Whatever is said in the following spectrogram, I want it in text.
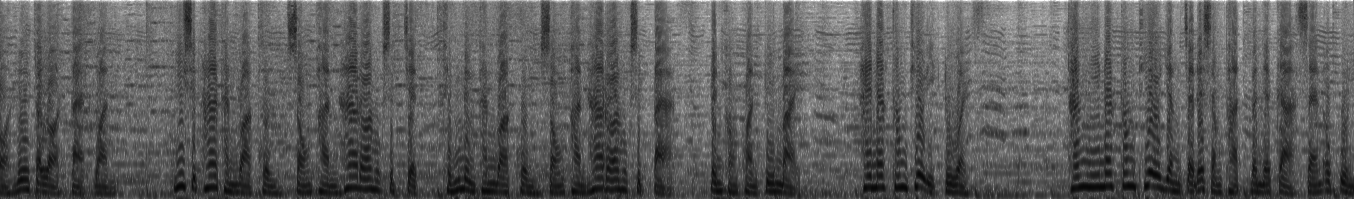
ต่อเนื่องตลอด 8 วัน 25 ธันวาคม 2567 ถึง 1 ธันวาคม 2568 เป็นของขวัญปีใหม่ ให้นักท่องเที่ยวอีกด้วย ทั้งนี้นักท่องเที่ยวยังจะได้สัมผัสบรรยากาศแสนอบอุ่น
